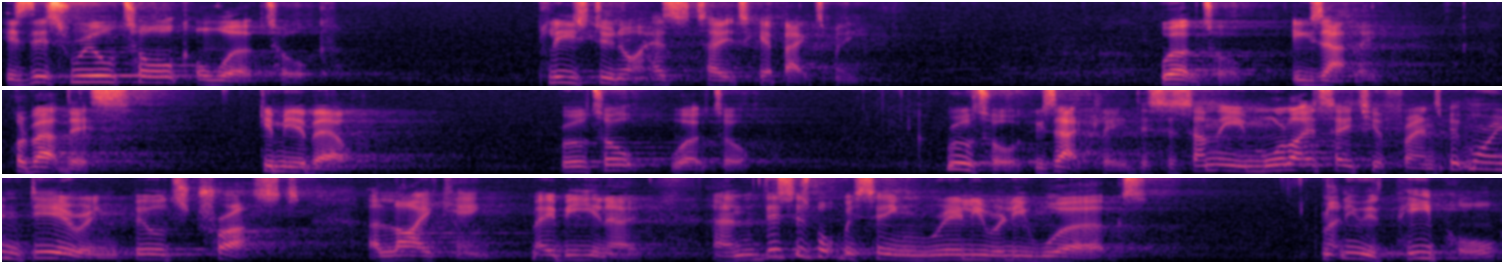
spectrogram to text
is this real talk or work talk? Please do not hesitate to get back to me. Work talk, exactly. What about this? Give me a bell. Real talk, work talk. Real talk, exactly. This is something you're more likely to say to your friends, a bit more endearing, builds trust, a liking, maybe, you know. And this is what we're seeing really, really works, not only with people,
